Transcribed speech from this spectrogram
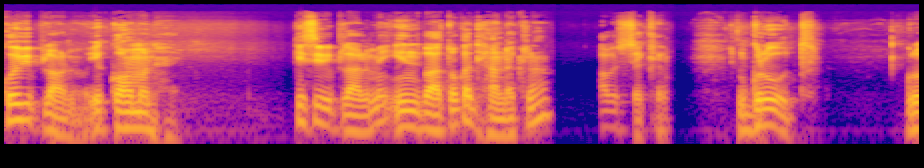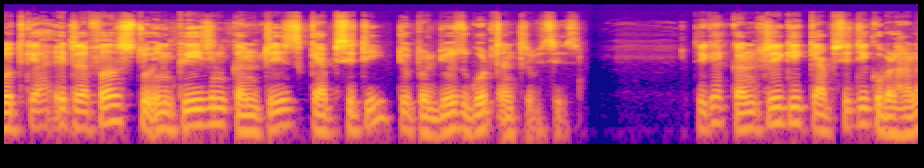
कोई भी प्लान हो, ये कॉमन है। किसी भी प्लान में इन बातों का ध्यान रखना आवश्यक है। ग्रोथ ग्रोथ क्या है? It refers to increase in country's capacity to produce goods and services ठीक है? कंट्री की कैपेसिटी को बढ़ाना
